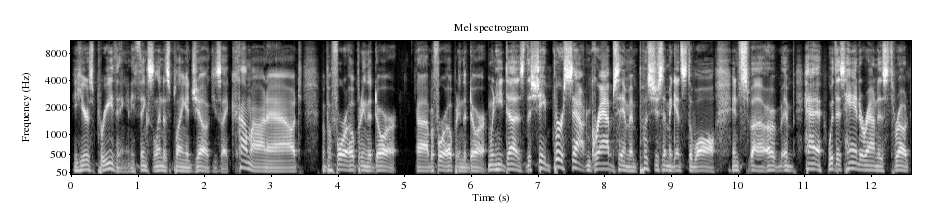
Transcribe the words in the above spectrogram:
He hears breathing and he thinks Linda's playing a joke. He's like, come on out. But before opening the door, uh, before opening the door. When he does, the shape bursts out and grabs him and pushes him against the wall, and, uh, and ha- with his hand around his throat,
